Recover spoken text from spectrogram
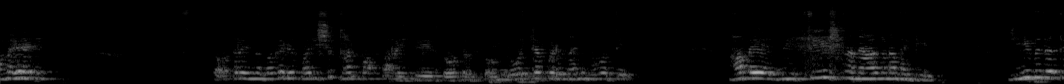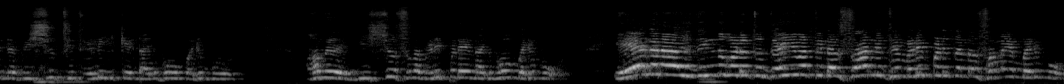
അവരെ സ്തോത്രം ഇന്ന് പകരം പരിശുദ്ധാത്മാ പറയും ഒറ്റപ്പെടുന്ന അനുഭവത്തിൽ അവയെ നീ തീഷ്ണനാകണമെങ്കിൽ ജീവിതത്തിലെ വിശുദ്ധി തെളിയിക്കേണ്ട അനുഭവം വരുമ്പോൾ അവയെ വിശ്വസത വെളിപ്പെടേണ്ട അനുഭവം വരുമ്പോൾ ഏകനായി നിന്നുകൊടുത്ത് ദൈവത്തിന്റെ സാന്നിധ്യം വെളിപ്പെടുത്തേണ്ട സമയം വരുമ്പോൾ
